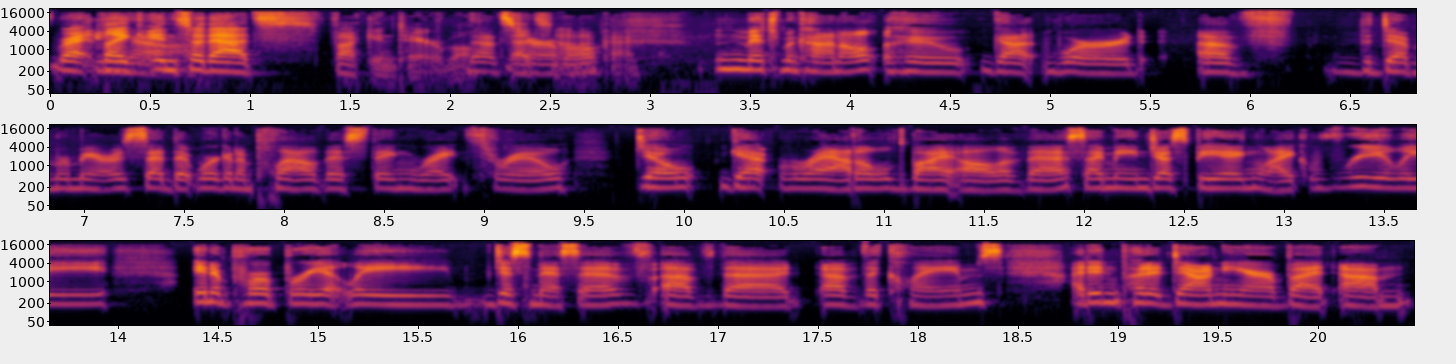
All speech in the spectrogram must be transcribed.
Right. Like, Yeah. and so that's fucking terrible. That's not terrible. okay. Mitch McConnell, who got word of the Deb Ramirez, said that we're going to plow this thing right through. Don't get rattled by all of this. I mean, just being like really inappropriately dismissive of the of the claims. I didn't put it down here, but um,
